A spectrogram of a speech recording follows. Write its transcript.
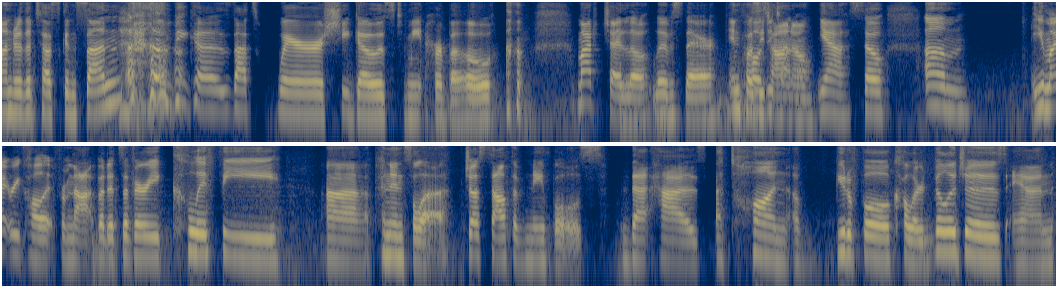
Under the Tuscan Sun because that's where she goes to meet her beau. Marcello lives there in Positano. Positano. Yeah. So um, you might recall it from that, but it's a very cliffy uh, peninsula just south of Naples that has a ton of beautiful colored villages and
